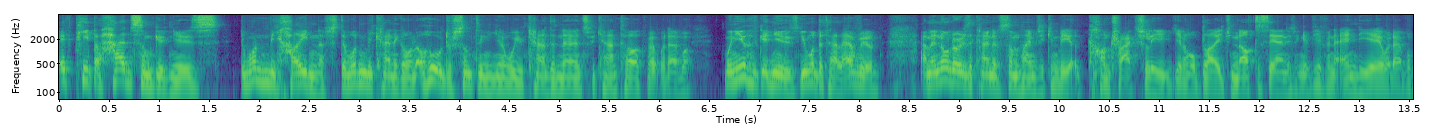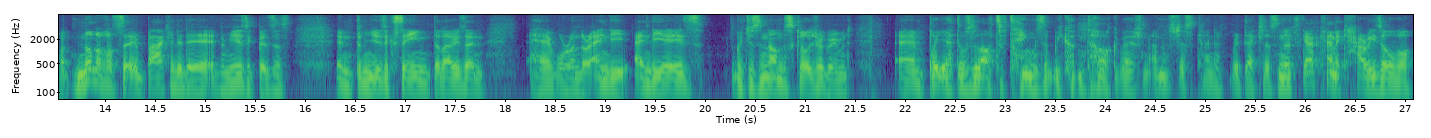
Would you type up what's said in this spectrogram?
if people had some good news they wouldn't be hiding it. They wouldn't be kind of going, oh, there's something, you know, we can't announce, we can't talk about, whatever. When you have good news, you want to tell everyone. And I know there is a kind of, sometimes you can be contractually, you know, obliged not to say anything if you have an NDA or whatever, but none of us uh, back in the day in the music business, in the music scene that I was in, uh, were under ND, NDAs, which is a non-disclosure agreement. Um, but yet there was lots of things that we couldn't talk about, and it was just kind of ridiculous. And that kind of carries over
